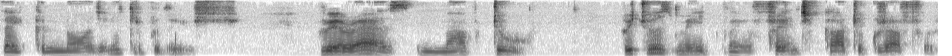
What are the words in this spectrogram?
like Kannauj in Uttar Pradesh. Whereas in map 2, which was made by a French cartographer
